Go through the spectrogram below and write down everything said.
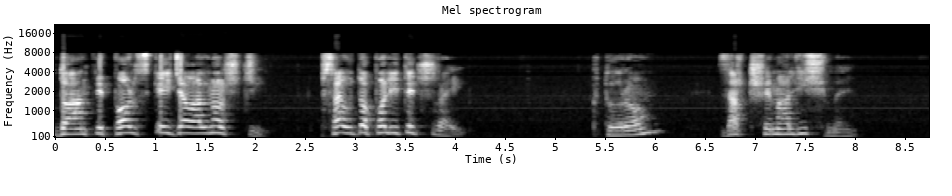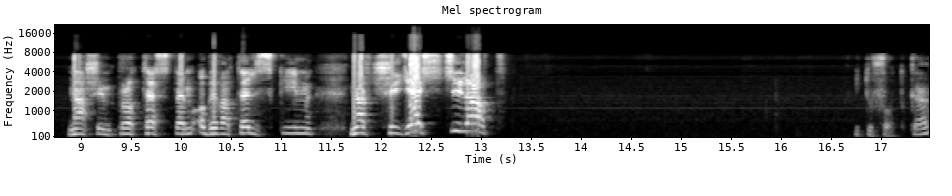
do antypolskiej działalności pseudopolitycznej, którą zatrzymaliśmy naszym protestem obywatelskim na 30 lat. I tu fotka.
